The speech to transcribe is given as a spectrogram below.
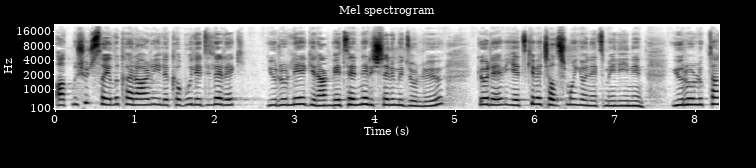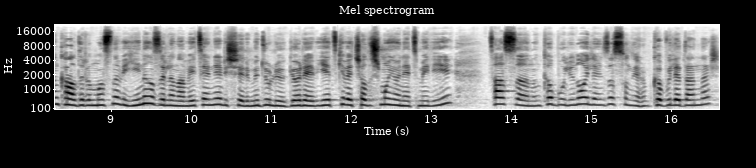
63 sayılı kararı ile kabul edilerek yürürlüğe giren Veteriner İşleri Müdürlüğü görev, yetki ve çalışma yönetmeliğinin yürürlükten kaldırılmasına ve yeni hazırlanan Veteriner İşleri Müdürlüğü görev, yetki ve çalışma yönetmeliği taslağının kabulünü oylarınıza sunuyorum. Kabul edenler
